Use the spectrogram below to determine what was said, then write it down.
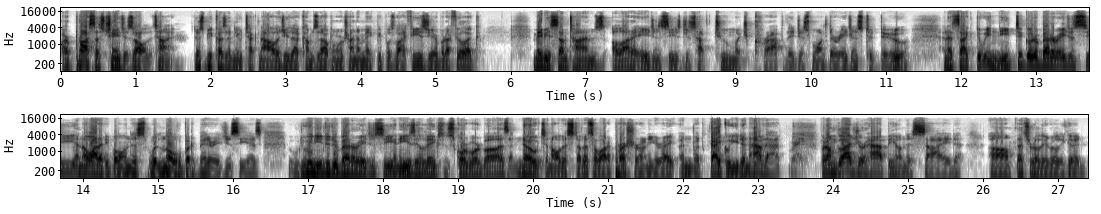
our process changes all the time just because of new technology that comes up and we're trying to make people's life easier. But I feel like maybe sometimes a lot of agencies just have too much crap they just want their agents to do. And it's like, do we need to go to better agency? And a lot of people on this will know what a better agency is. Do we need to do better agency and EZLynx and scoreboard buzz and notes and all this stuff? That's a lot of pressure on you, right? And but Geico, you didn't have that. Right. But I'm glad you're happy on this side. Um, that's really, really good.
